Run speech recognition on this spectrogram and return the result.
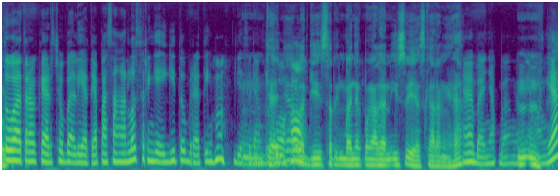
Tua Troker, coba lihat ya pasangan lo sering kayak gitu berarti hmm, dia sedang Hmm, kayaknya berbohong. lagi sering banyak pengalihan isu ya sekarang ya. Eh banyak banget Mm-mm. emang ya.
